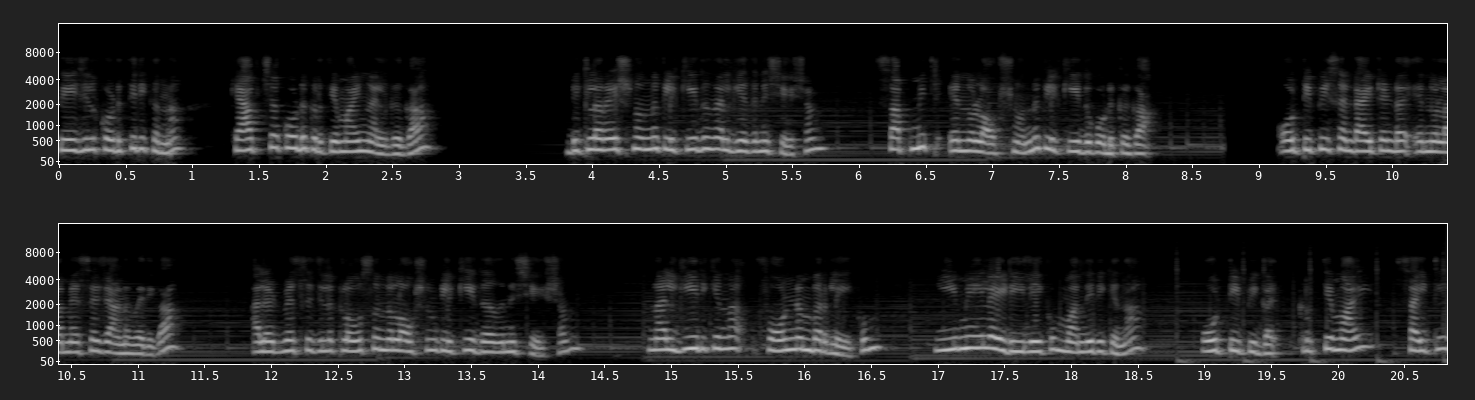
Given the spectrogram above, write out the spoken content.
പേജിൽ കൊടുത്തിരിക്കുന്ന ക്യാപ്ച കോഡ് കൃത്യമായി നൽകുക. ഡിക്ലറേഷൻ ഒന്ന് ക്ലിക്ക് ചെയ്ത് നൽകിയതിന് ശേഷം സബ്മിറ്റ് എന്നുള്ള ഓപ്ഷൻ ഒന്ന് ക്ലിക്ക് ചെയ്ത് കൊടുക്കുക. ഒ ടി പി സെൻഡ് ആയിട്ടുണ്ട് എന്നുള്ള മെസ്സേജ് ആണ് വരിക. അലർട്ട് മെസ്സേജിൽ ക്ലോസ് എന്നുള്ള ഓപ്ഷൻ ക്ലിക്ക് ചെയ്തതിന് ശേഷം നൽകിയിരിക്കുന്ന ഫോൺ നമ്പറിലേക്കും ഇമെയിൽ ഐ ഡിയിലേക്കും വന്നിരിക്കുന്ന ഒ ടി പികൾ കൃത്യമായി സൈറ്റിൽ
